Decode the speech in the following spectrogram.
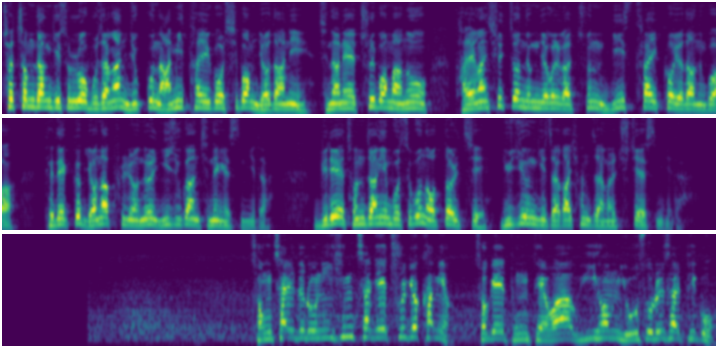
최첨단 기술로 무장한 육군 아미타이거 시범 여단이 지난해 출범한 후 다양한 실전 능력을 갖춘 미 스트라이커 여단과 대대급 연합훈련을 2주간 진행했습니다. 미래 전장의 모습은 어떨지 유지훈 기자가 현장을 취재했습니다. 정찰 드론이 힘차게 출격하며 적의 동태와 위험 요소를 살피고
